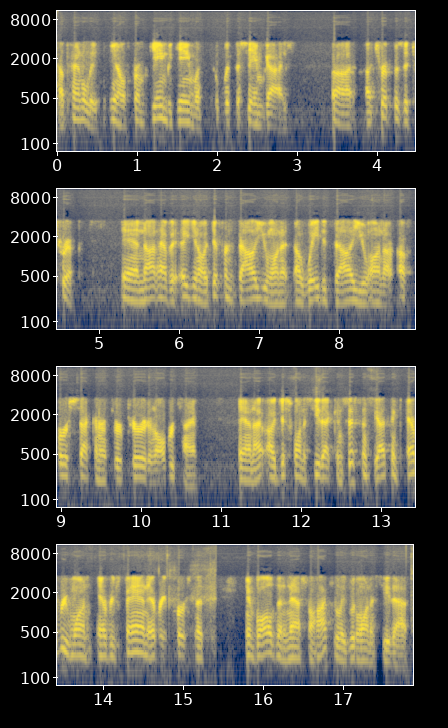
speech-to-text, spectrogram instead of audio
a penalty. You know, from game to game with with the same guys. Uh, a trip is a trip, and not have a you know a different value on it, a weighted value on a, a first, second, or third period in overtime. And I, I just want to see that consistency. I think everyone, every fan, every person that's involved in the National Hockey League would want to see that.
